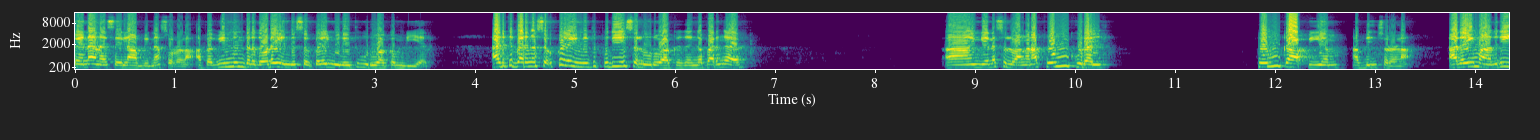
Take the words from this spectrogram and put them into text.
வேணா என்ன செய்யலாம் அப்படின்னா சொல்லலாம். அப்ப விண்ன்றதோட எந்த சொற்களையும் இணைத்து உருவாக்க முடியாது. அடுத்து பாருங்க சொற்களை இணைத்து புதிய சொல் உருவாக்குங்க. இங்க பாருங்க. இங்க என்ன சொல்லுவாங்கன்னா பொன் குரல் பொன் காப்பியம் அப்படின்னு சொல்லலாம். அதே மாதிரி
